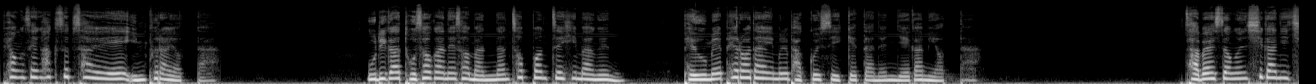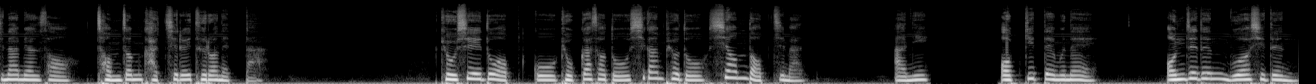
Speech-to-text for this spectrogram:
평생 학습 사회의 인프라였다. 우리가 도서관에서 만난 첫 번째 희망은 배움의 패러다임을 바꿀 수 있겠다는 예감이었다. 자발성은 시간이 지나면서 점점 가치를 드러냈다. 교실도 없고 교과서도 시간표도 시험도 없지만 아니 없기 때문에 언제든 무엇이든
